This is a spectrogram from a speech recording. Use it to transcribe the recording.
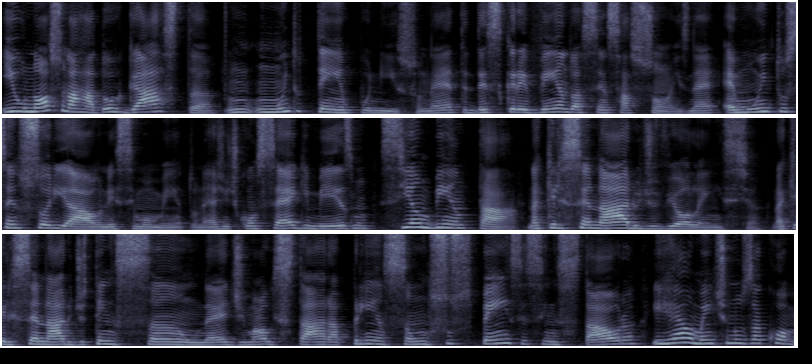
e o nosso narrador gasta um, um muito tempo nisso, né? Descrevendo as sensações, né? É muito sensorial nesse momento, né? A gente consegue mesmo se ambientar naquele cenário de violência, naquele cenário de tensão, né? De mal-estar, apreensão, um suspense se instaura e realmente nos acomete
